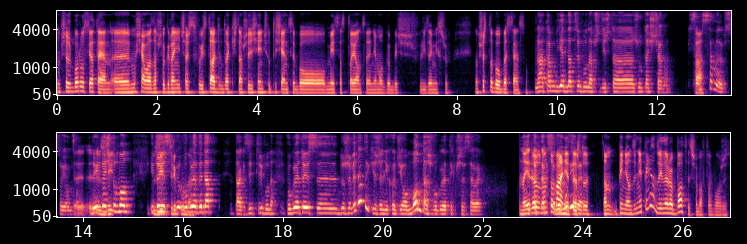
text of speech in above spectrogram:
No przecież Borussia ten, y, musiała zawsze ograniczać swój stadion do jakichś tam 60 tysięcy, bo miejsca stojące nie mogły być w Lidze Mistrzów. No przecież to było bez sensu. No a tam jedna trybuna, przecież ta żółta ściana. Same, Tak. same stojące. Y, No i weź zi- tu mont. I to jest w ogóle wydat. Tak, z trybuna. W ogóle to jest y, duży wydatek, jeżeli chodzi o montaż w ogóle tych przesełek. No i tak- tak rozmontowanie sobie też. To, tam pieniądze, nie pieniądze, ile roboty trzeba w to włożyć.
